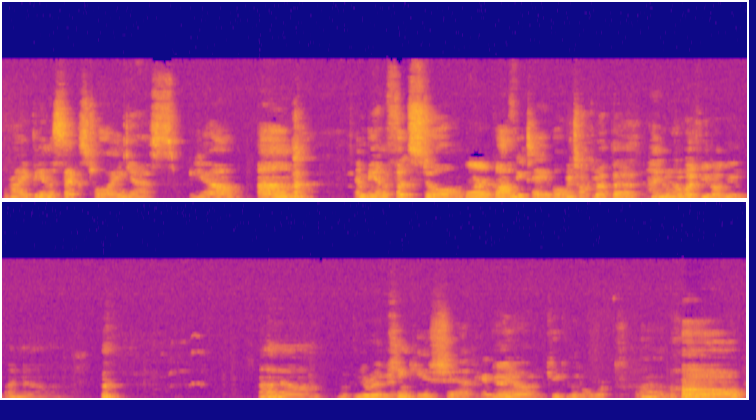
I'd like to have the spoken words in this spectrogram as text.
right, being a sex toy. yes. Yeah. Um, and being a footstool or a Mhm. coffee table. We talked about that. I I'm gonna put my feet on you. I know. I know. You ready? Kinky as shit. Here you Yeah, go. you are. you Kinky little whore. Oh. Oh,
